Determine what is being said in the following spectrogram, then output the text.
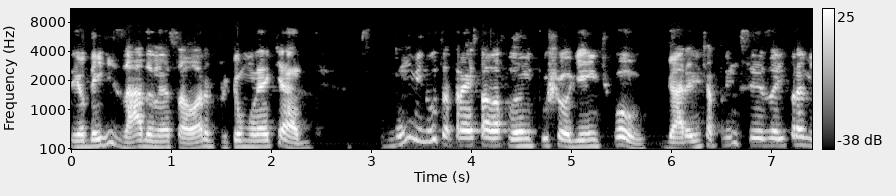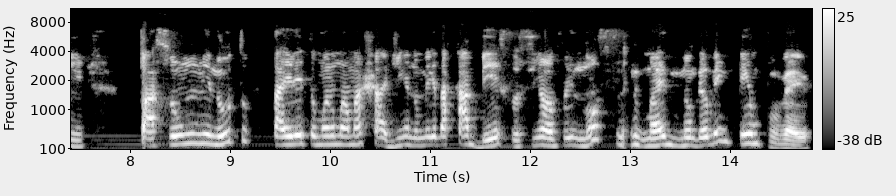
eu dei risada nessa hora, porque o moleque, há ah, um minuto atrás, estava falando pro Shogun, tipo, oh, garante a princesa aí para mim. Passou um minuto, tá ele tomando uma machadinha no meio da cabeça, assim, ó. Eu falei, nossa, mas não deu nem tempo, velho.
